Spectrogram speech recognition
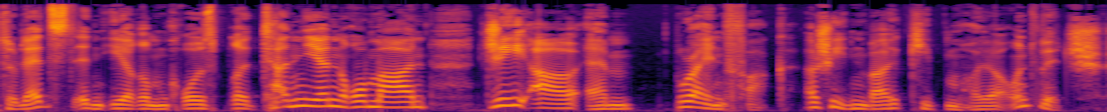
Zuletzt in ihrem Großbritannien-Roman GRM Brainfuck, erschienen bei Kiepenheuer und Witsch.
